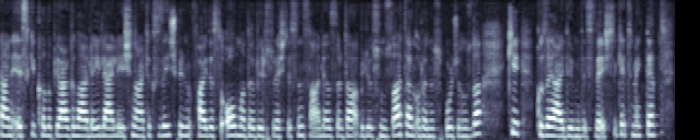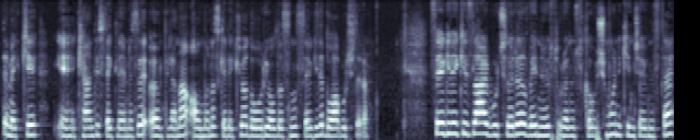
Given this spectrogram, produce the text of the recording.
Yani eski kalıp yargılarla ilerleyişin artık size hiçbir faydası olmadığı bir süreçtesiniz. Hali hazırda biliyorsunuz zaten Uranüs burcunuzda ki Kuzey Ay düğümü de size eşlik etmekte. Demek ki e, kendi isteklerinizi ön plana almanız gerekiyor. Doğru yoldasınız sevgili boğa burçları. Sevgili ikizler burçları Venüs Uranüs kavuşumu 12. evinizde.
